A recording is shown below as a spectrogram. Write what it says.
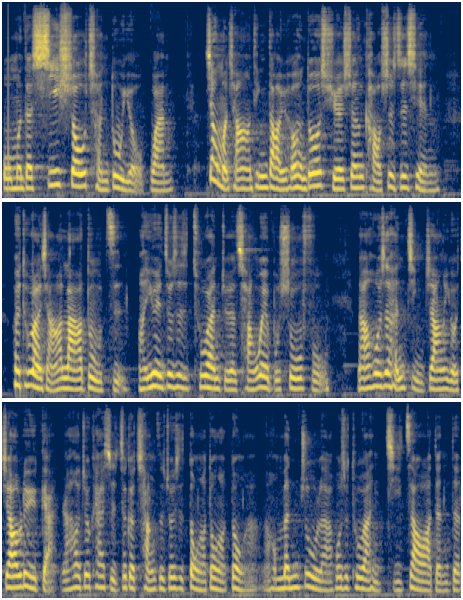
我们的吸收程度有关。像我们常常听到有很多学生考试之前。会突然想要拉肚子啊，因为就是突然觉得肠胃不舒服，然后或是很紧张、有焦虑感，然后就开始这个肠子就是动啊动啊动啊，然后闷住了，或是突然很急躁啊等等。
